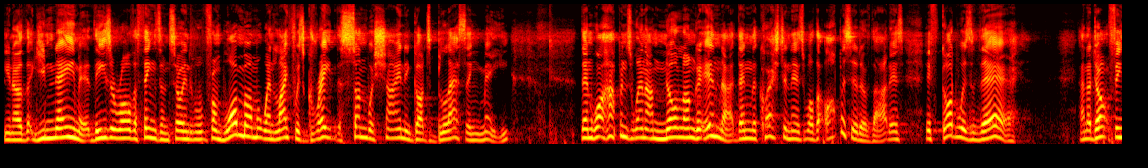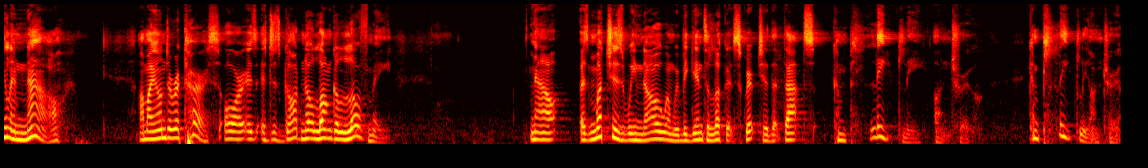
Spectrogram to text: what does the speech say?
You know, that you name it. These are all the things. And so in, from one moment when life was great, the sun was shining, God's blessing me, then what happens when I'm no longer in that? Then the question is, well, the opposite of that is if God was there and I don't feel him now, am I under a curse? Or is, does God no longer love me? Now, as much as we know when we begin to look at scripture that that's completely untrue, completely untrue.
